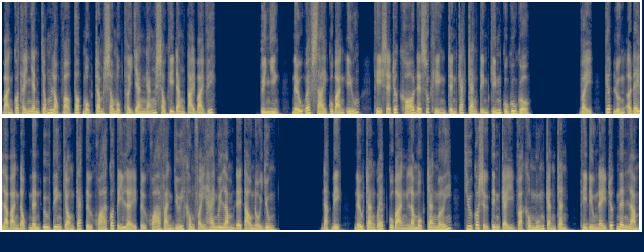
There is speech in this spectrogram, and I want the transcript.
bạn có thể nhanh chóng lọc vào top 100 sau một thời gian ngắn sau khi đăng tải bài viết. Tuy nhiên, nếu website của bạn yếu, thì sẽ rất khó để xuất hiện trên các trang tìm kiếm của Google. Vậy, kết luận ở đây là bạn đọc nên ưu tiên chọn các từ khóa có tỷ lệ từ khóa vàng dưới 0,25 để tạo nội dung. Đặc biệt, nếu trang web của bạn là một trang mới, chưa có sự tin cậy và không muốn cạnh tranh, thì điều này rất nên làm.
